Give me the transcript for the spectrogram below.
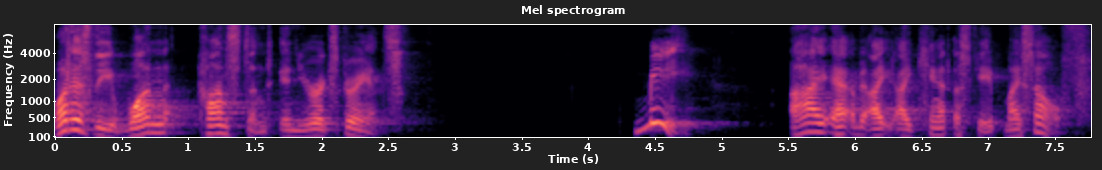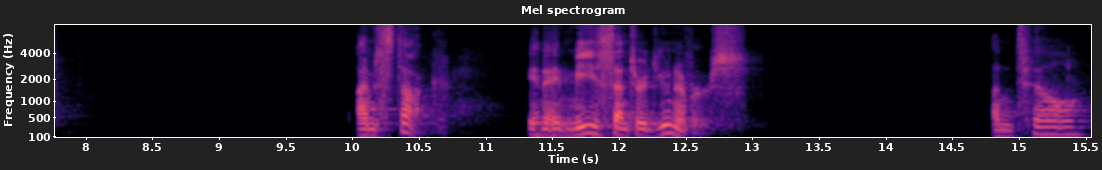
what is the one constant in your experience? Me. I, I, I can't escape myself. I'm stuck in a me centered universe until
